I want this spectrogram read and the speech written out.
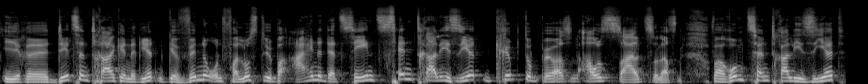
ihre dezentral generierten Gewinne und Verluste über eine der zehn zentralisierten Kryptobörsen auszahlen zu lassen. Warum zentralisiert?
